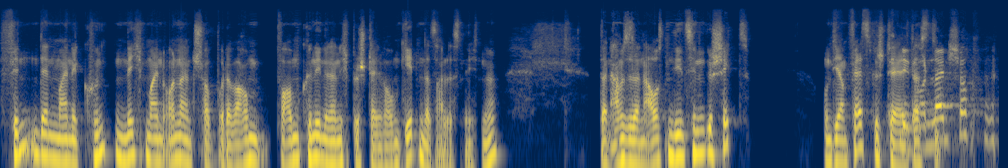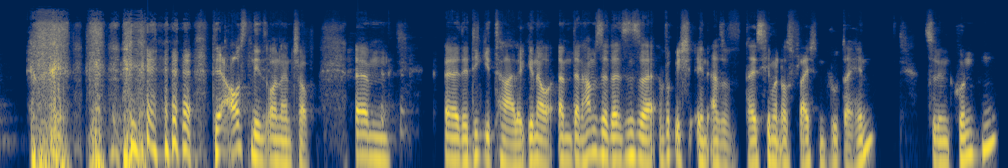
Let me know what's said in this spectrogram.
finden denn meine Kunden nicht meinen Online-Shop oder warum, warum können die denn da nicht bestellen? Warum geht denn das alles nicht? Ne? Dann haben sie dann Außendienst hingeschickt und die haben festgestellt, Den dass. Online-Shop? der Außendienst-Online-Shop. Ähm, äh, der digitale, genau. Ähm, dann haben sie, dann sind sie wirklich in, also da ist jemand aus Fleisch und Blut dahin zu den Kunden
